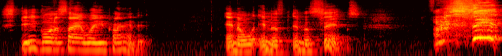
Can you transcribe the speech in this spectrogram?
Still going the same way he planned it. In a, in a, in a sense. I said,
